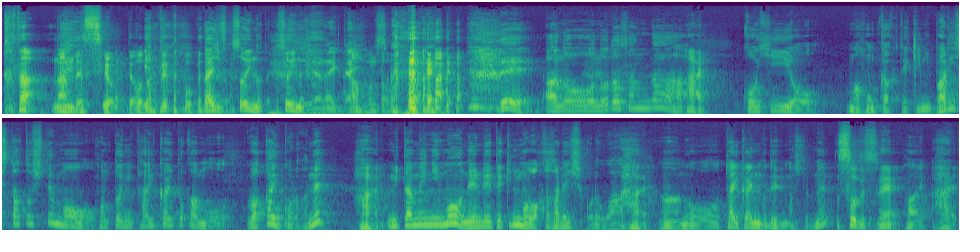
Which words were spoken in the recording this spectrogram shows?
方なんですよ っておだてた方が。大丈夫。そういうのそういうのいらない。大丈夫。であの野田さんがコーヒーを、まあ、本格的にバリスタとしても本当に大会とかも若い頃はねはい、見た目にも年齢的にも若かりし頃は、はい、あの大会にも出てましたよね。そうですね、はい。はい、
